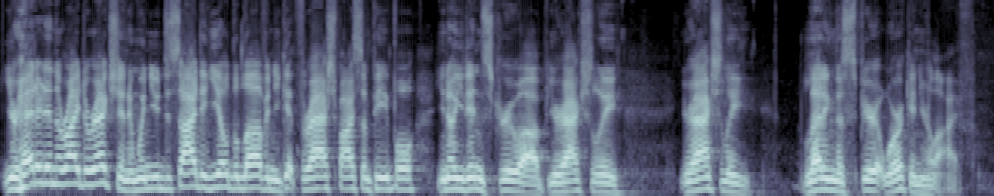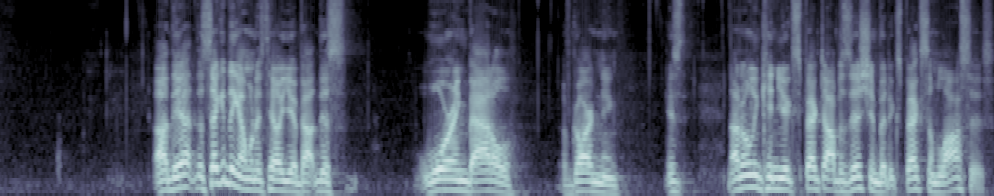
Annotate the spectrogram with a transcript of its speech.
you're headed in the right direction. And when you decide to yield to love and you get thrashed by some people, you know you didn't screw up. You're actually, you're actually letting the Spirit work in your life. Uh, the, the second thing I want to tell you about this warring battle of gardening is not only can you expect opposition, but expect some losses.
